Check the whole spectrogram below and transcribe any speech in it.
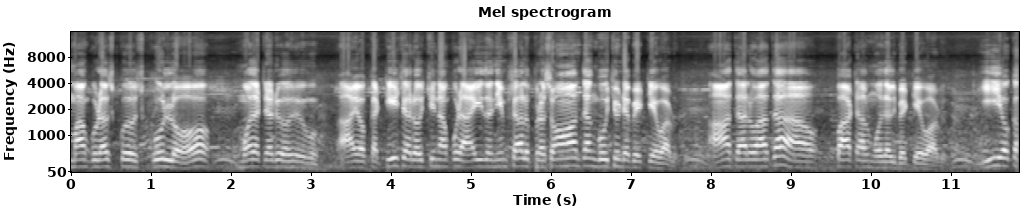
మాకు కూడా స్కూల్లో మొదట ఆ యొక్క టీచర్ వచ్చినప్పుడు ఐదు నిమిషాలు ప్రశాంతంగా కూర్చుండే పెట్టేవాడు. ఆ తర్వాత పాఠాలు మొదలు పెట్టేవాడు. ఈ యొక్క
